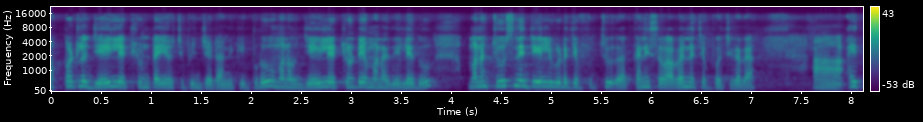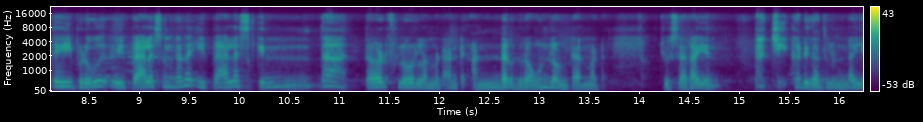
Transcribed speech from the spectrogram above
అప్పట్లో జైలు ఎట్లుంటాయో చూపించడానికి. ఇప్పుడు మనం జైలు ఎట్లుంటాయో మనకు తెలియదు. మనం చూసిన జైలు కూడా చెప్పొచ్చు కనీసం అవన్నీ చెప్పొచ్చు కదా. అయితే ఇప్పుడు ఈ ప్యాలెస్ ఉంది కదా ఈ ప్యాలెస్ కింద థర్డ్ ఫ్లోర్లో అనమాట అంటే అండర్ గ్రౌండ్లో ఉంటాయి అనమాట చూసారా? ఎంత చీకటి గదులు ఉన్నాయి.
